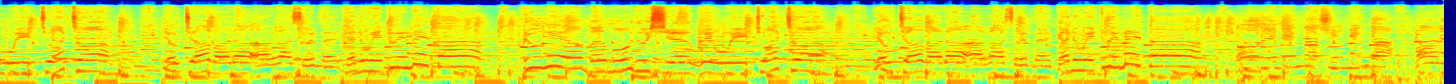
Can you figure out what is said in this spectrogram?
ဝေဝေကြွားကြွားယောက်ျားဘာသာအာကဆွေမဲ့ကနဝေတွေ့မဲ့သားလူငယ်အမမိုးတို့ရှက်ဝေဝေကြွားကြွားယောက်ျားဘာသာအာကဆွေမဲ့ကနဝေတွေ့မဲ့သားမော်ရမင်းသားရှင်မင်းသားမော်ရ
